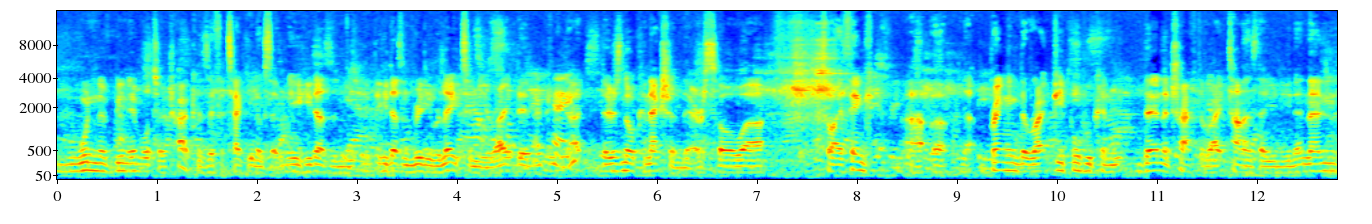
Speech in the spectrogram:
wouldn't have been able to attract because if a techie looks at me, he doesn't he doesn't really relate to me, right? okay. Uh, there's no connection there. So uh, so I think uh, uh, bringing the right people who can then attract the right talents that you need, and then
